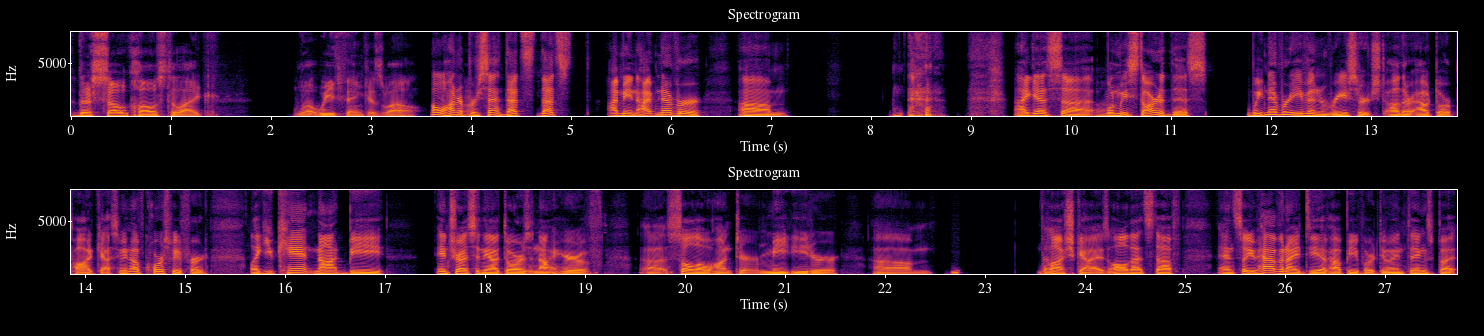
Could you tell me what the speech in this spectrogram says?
they're so close to like what we think as well. Oh, 100%. That's that's I mean, I've never um I guess uh when we started this, we never even researched other outdoor podcasts. I mean, of course we've heard like you can't not be interested in the outdoors and not hear of uh solo hunter, meat eater, um hush guys, all that stuff. And so you have an idea of how people are doing things, but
